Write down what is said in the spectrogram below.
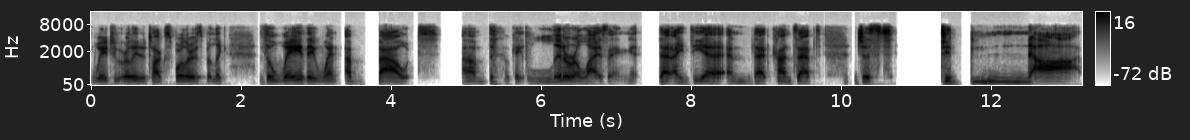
way too early to talk spoilers but like the way they went about um okay literalizing that idea and that concept just did not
